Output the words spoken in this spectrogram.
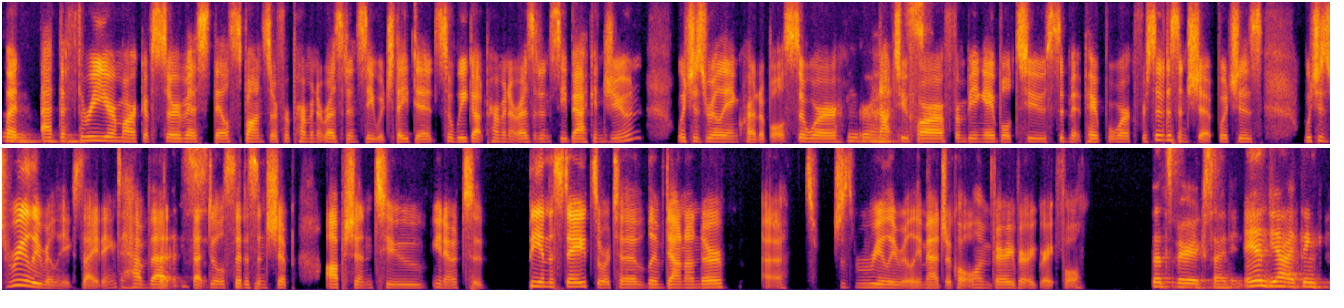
but mm-hmm. at the 3 year mark of service they'll sponsor for permanent residency which they did so we got permanent residency back in June which is really incredible so we're Congrats. not too far from being able to submit paperwork for citizenship which is which is really really exciting to have that yes. that dual citizenship option to you know to be in the states or to live down under uh, just really really magical. I'm very very grateful. That's very exciting. And yeah I think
